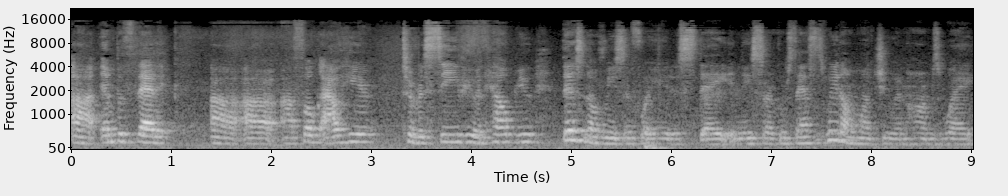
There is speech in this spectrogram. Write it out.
uh, empathetic, uh, uh, uh, folk out here to receive you and help you, there's no reason for you to stay in these circumstances. We don't want you in harm's way.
